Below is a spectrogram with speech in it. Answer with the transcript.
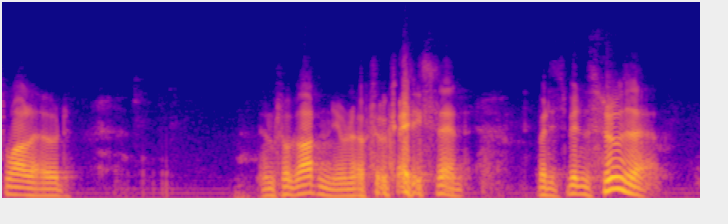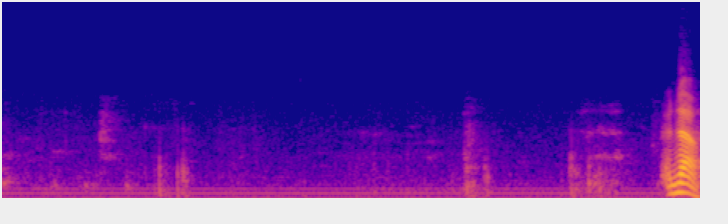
swallowed, and forgotten, you know, to a great extent. But it's been through there. Now,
